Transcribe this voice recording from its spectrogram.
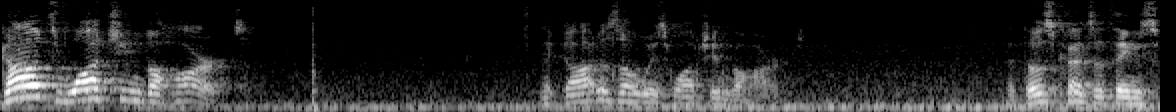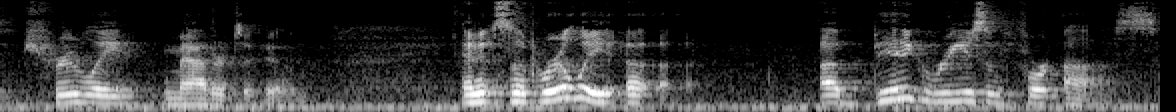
God's watching the heart. That God is always watching the heart. That those kinds of things truly matter to Him. And it's a really a, a big reason for us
